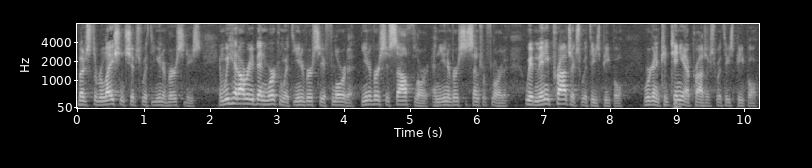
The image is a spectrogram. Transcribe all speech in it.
but it's the relationships with the universities. And we had already been working with the University of Florida, University of South Florida, and the University of Central Florida. We have many projects with these people. We're going to continue our projects with these people.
